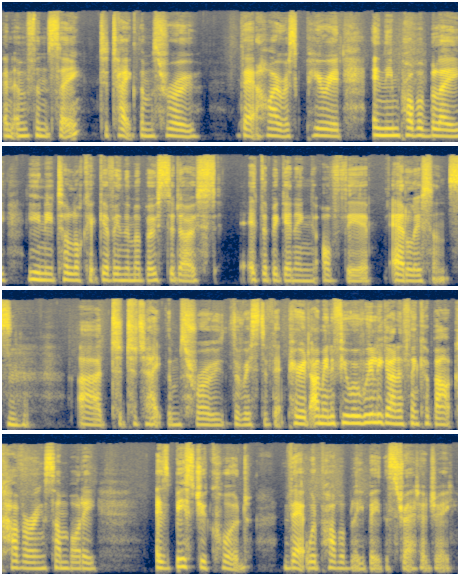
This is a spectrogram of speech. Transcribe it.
in infancy, to take them through that high risk period, and then probably you need to look at giving them a booster dose at the beginning of their adolescence. Uh, to, to take them through the rest of that period. I mean, if you were really going to think about covering somebody as best you could, that would probably be the strategy.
